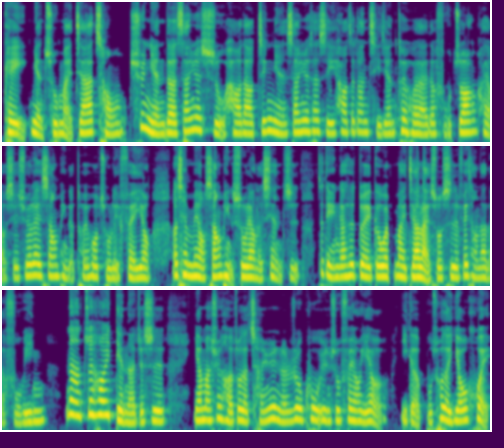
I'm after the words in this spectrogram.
可以免除买家从去年的三月十五号到今年三月三十一号这段期间退回来的服装还有鞋靴类商品的退货处理费用，而且没有商品数量的限制。这点应该是对各位卖家来说是非常大的福音。那最后一点呢，就是亚马逊合作的承运人入库运输费用也有一个不错的优惠。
